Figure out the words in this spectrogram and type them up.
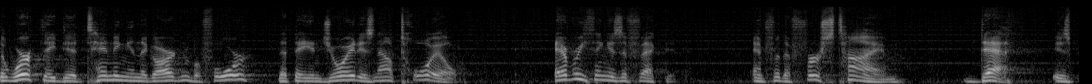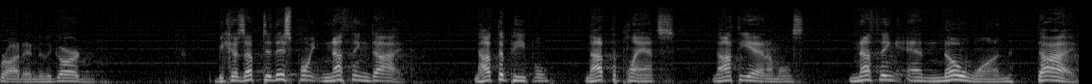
The work they did tending in the garden before that they enjoyed is now toil. Everything is affected. And for the first time, death is brought into the garden. Because up to this point, nothing died. Not the people, not the plants, not the animals, nothing and no one died.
